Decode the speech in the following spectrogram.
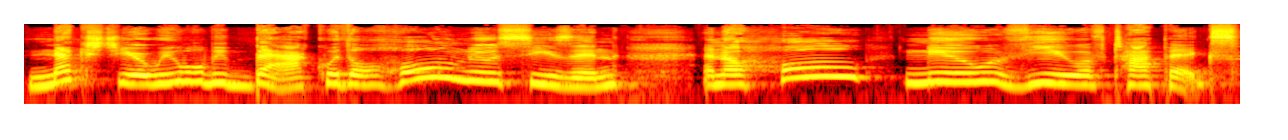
next year we will be back with a whole new season and a whole new view of topics.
